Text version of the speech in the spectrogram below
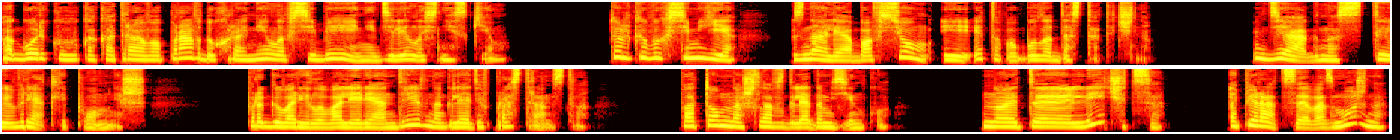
а горькую, как отрава, правду хранила в себе и не делилась ни с кем. Только в их семье знали обо всем, и этого было достаточно. «Диагноз ты вряд ли помнишь», — проговорила Валерия Андреевна, глядя в пространство. Потом нашла взглядом Зинку. «Но это лечится? Операция возможна?»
